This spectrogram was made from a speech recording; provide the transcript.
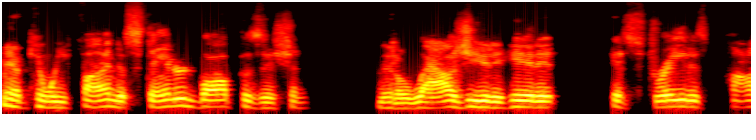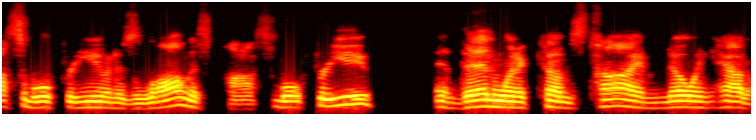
You know, can we find a standard ball position that allows you to hit it as straight as possible for you and as long as possible for you. And then when it comes time, knowing how to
